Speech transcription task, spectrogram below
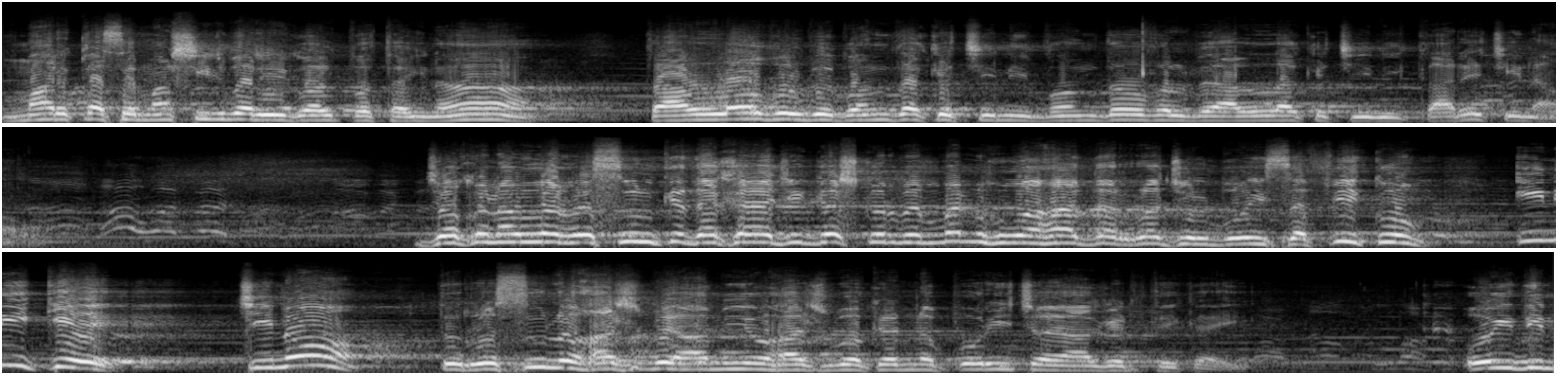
মার কাছে মাসির বাড়ির গল্প তাই না? তা আল্লাহ বলবে, বন্দাকে চিনি বন্ধ বলবে, আল্লাহকে চিনি, কারে চিনাও? যখন আল্লাহ রসুলকে দেখায়, জিজ্ঞাসা করবে, মান হুয়া হাদার রাজুল বইসা ফিকুম? ইনি কে? চিনো? তো রসুলও হাসবে, আমিও হাসবো, কেননা পরিচয় আগের থেকেই। ওই দিন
